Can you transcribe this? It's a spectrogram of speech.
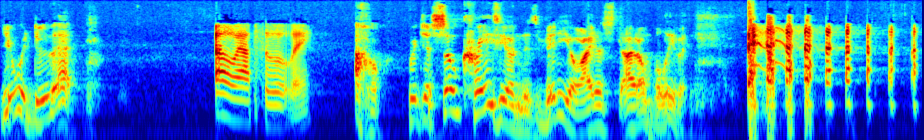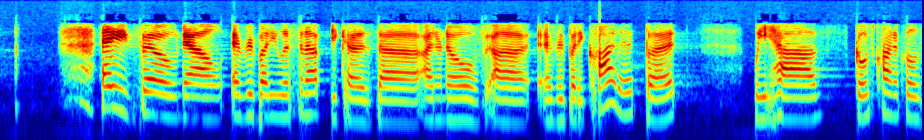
You would do that? Oh, absolutely. Oh, we're just so crazy on this video. I just I don't believe it. Hey, so now everybody listen up because uh, I don't know if uh, everybody caught it, but we have Ghost Chronicles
